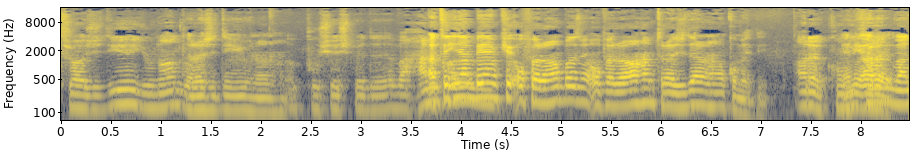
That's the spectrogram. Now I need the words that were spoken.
تراژدی یونان رو تراژدی یونان. ها پوشش بده و همین حتی اینم بگم که اپرا هم باز اپرا هم تراژدی دارن هم کمدی. آره کمدی یعنی آره،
